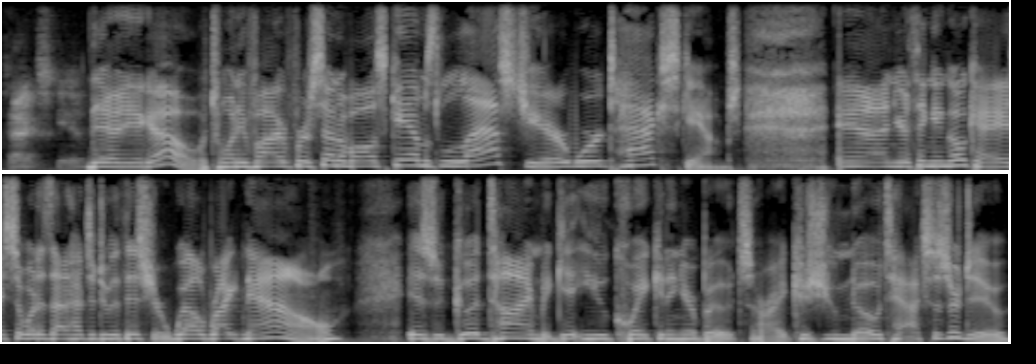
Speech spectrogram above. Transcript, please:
Tax scams. There you go. 25% of all scams last year were tax scams. And you're thinking, okay, so what does that have to do with this year? Well, right now is a good time to get you quaking in your boots, all right? Because you know taxes are due.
